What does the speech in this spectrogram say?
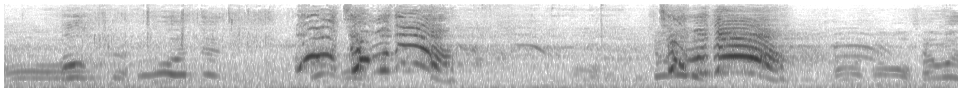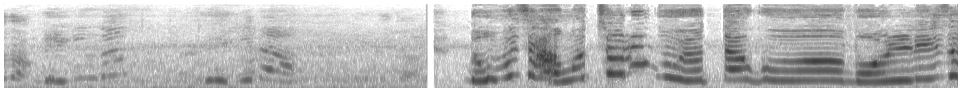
어, 어. 어 장어다 장어다 상어다. 맥인가? 맥이다. 너무 장어처럼 보였다고 멀리서.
